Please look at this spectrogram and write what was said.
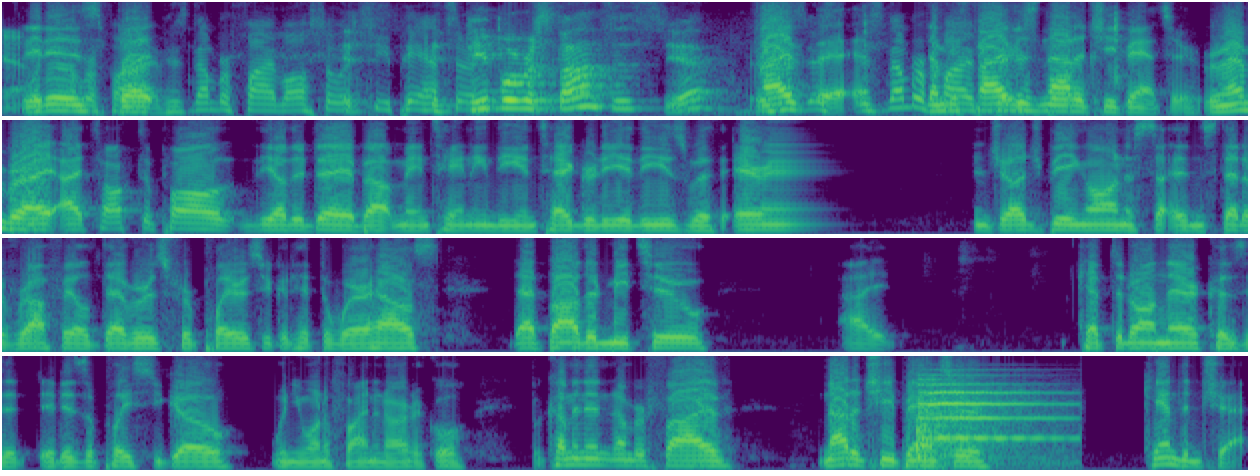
Yeah. It is, but is number five also a cheap answer? It's people responses, yeah. Five, is, number, number five, five is not a cheap answer. Remember, I, I talked to Paul the other day about maintaining the integrity of these with Aaron Judge being on instead of Rafael Devers for players who could hit the warehouse. That bothered me too. I kept it on there because it, it is a place you go when you want to find an article. But coming in at number five, not a cheap answer, Camden Chat.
